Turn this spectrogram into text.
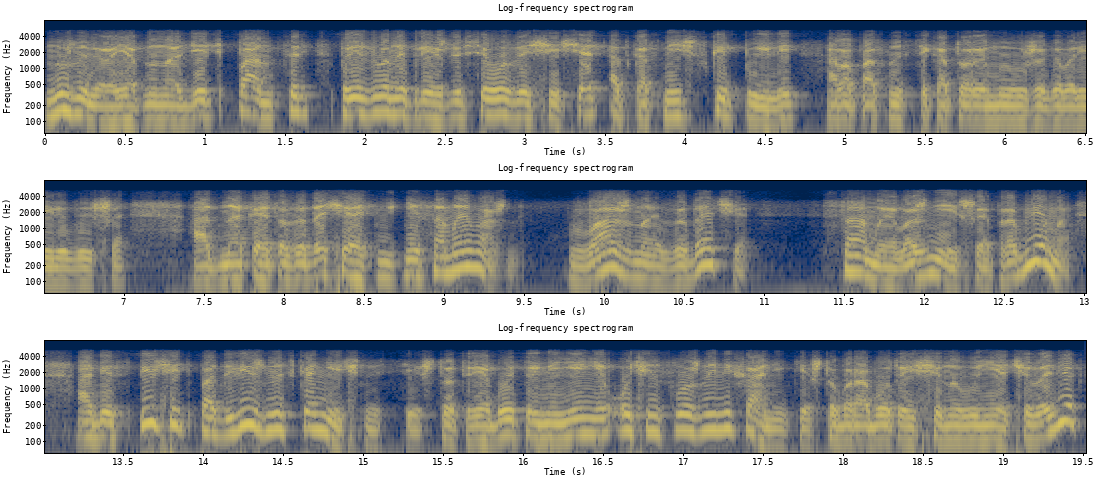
нужно, вероятно, надеть панцирь, призванный прежде всего защищать от космической пыли, об опасности которой мы уже говорили выше. Однако эта задача отнюдь не самая важная. Важная задача, самая важнейшая проблема – обеспечить подвижность конечностей, что требует применения очень сложной механики, чтобы работающий на Луне человек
